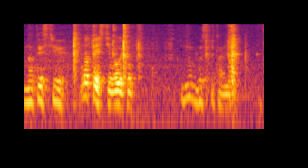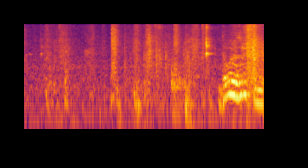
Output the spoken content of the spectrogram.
На тесті, На тесті великого. ну, без питань. Доволі зручний,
